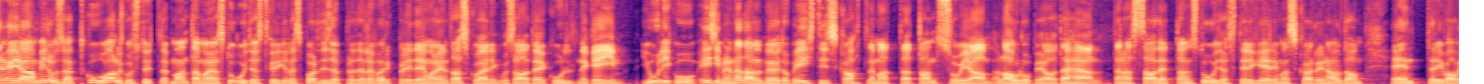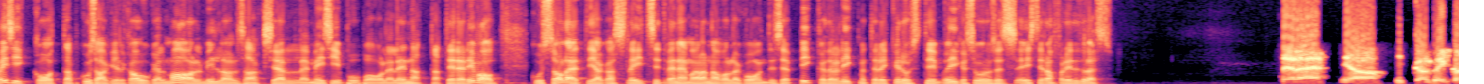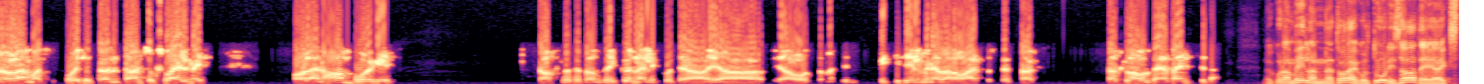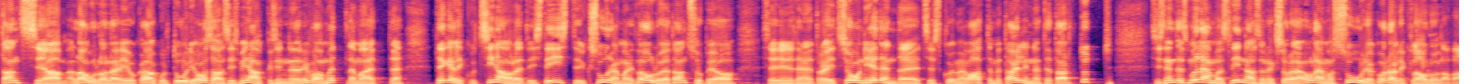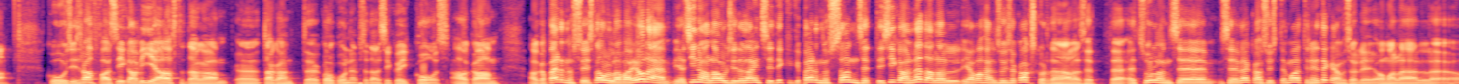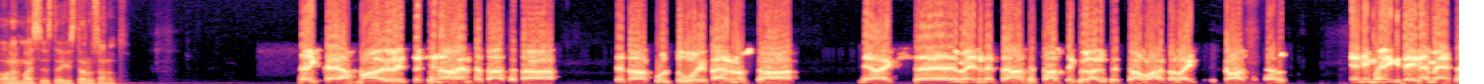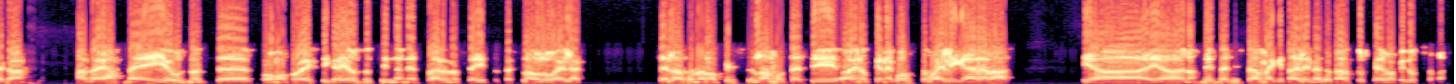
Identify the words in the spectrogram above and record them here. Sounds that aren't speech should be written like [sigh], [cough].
tere ja ilusat kuu algust, ütleb Manta Maja stuudiost kõigile spordisõpradele võrkpalliteemaline taskuhäälingu saade Kuldne Game. juulikuu esimene nädal möödub Eestis kahtlemata tantsu- ja laulupeo tähe all. tänast saadet on stuudios dirigeerimas Karin Aldo, ent Rivo Vesik ootab kusagil kaugel maal, millal saaks jälle mesipuu poole lennata. tere, Rivo, kus sa oled ja kas leidsid Venemaa rannavalvekoondise pikkadele liikmetele ikka ilusti õiges suuruses Eesti rahvariided üles? Tere ja ikka kõik on olemas, poisid on tantsuks valmis. olen Hamburgis. sakslased on kõik õnnelikud ja, ja, ja ootame siin pikisilmi nädalavahetust, et saaks, saaks laulda ja tantsida no kuna meil on tore kultuurisaade ja eks tants ja laul ole ju ka kultuuri osa, siis mina hakkasin, Rivo, mõtlema, et tegelikult sina oled vist Eesti üks suuremaid laulu- ja tantsupeo selline traditsiooni edendajaid, sest kui me vaatame Tallinnat ja Tartut, siis nendes mõlemas linnas on, eks ole, olemas suur ja korralik laululava, kuhu siis rahvas iga viie aasta taga, tagant koguneb sedasi kõik koos, aga aga Pärnus sellist laululava ei ole ja sina laulsid ja tantsisid ikkagi Pärnus Sunsetis igal nädalal ja vahel suisa kaks korda nädalas, et, et sul on see, see väga süstemaatiline tegevus tegevus oli omal ajal, olen ma asjadest õigesti aru saanud? no ikka jah, ma üritasin arendada seda, seda kultuuri Pärnus ka ja eks eh, meil need tänased saatekülalised ka vahepeal aitasid kaasa seal ja nii mõnigi teine mees, aga, aga jah, me ei jõudnud eh, oma projektiga ei jõudnud sinnani, et Pärnusse ehitatakse lauluväljak. selle asemel hoopis lammutati ainukene koht Vallikäär ära ja, ja noh, nüüd me siis peamegi Tallinnas ja Tartus käima pidutsemas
